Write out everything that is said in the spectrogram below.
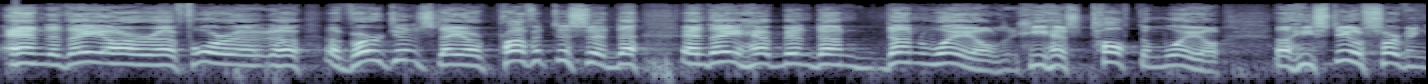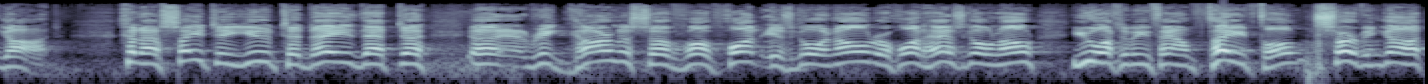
and they are uh, four uh, uh, virgins. They are prophetess, and, and they have been done, done well. He has taught them well. he's still serving God. Could I say to you today that uh, uh, regardless of, of, what is going on or what has gone on, you ought to be found faithful, serving God.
